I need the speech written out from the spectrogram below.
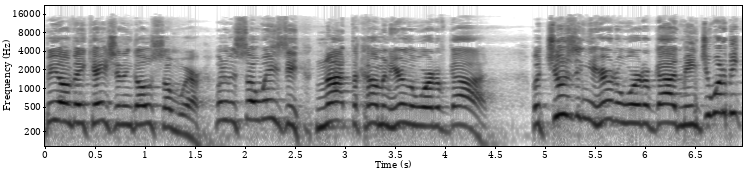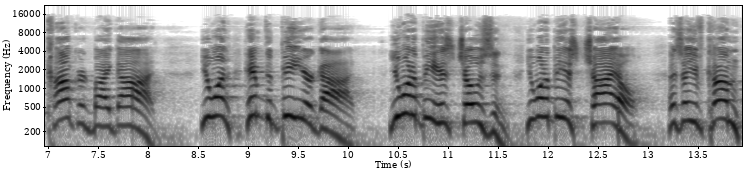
be on vacation and go somewhere. It would have been so easy not to come and hear the Word of God. But choosing to hear the Word of God means you want to be conquered by God. You want Him to be your God. You want to be his chosen. You want to be his child. And so you've come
